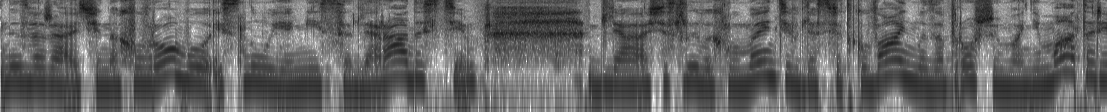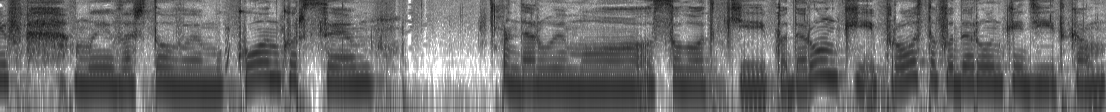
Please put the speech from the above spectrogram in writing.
незважаючи на хворобу, існує місце для радості, для щасливих моментів, для святкувань. Ми запрошуємо аніматорів, ми влаштовуємо конкурси. Даруємо солодкі подарунки і просто подарунки діткам.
